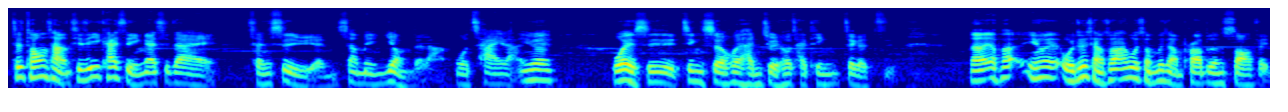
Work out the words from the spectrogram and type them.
这通常其实一开始应该是在城市语言上面用的啦，我猜啦，因为。我也是进社会很久以后才听这个字，那要不因为我就想说啊，为什么不讲 problem solving？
